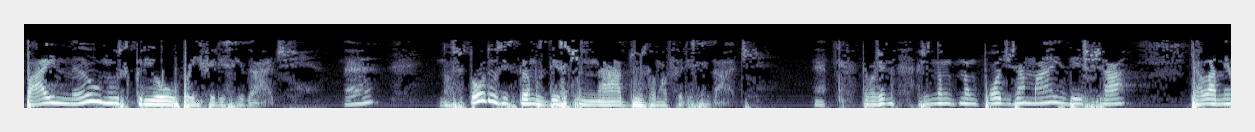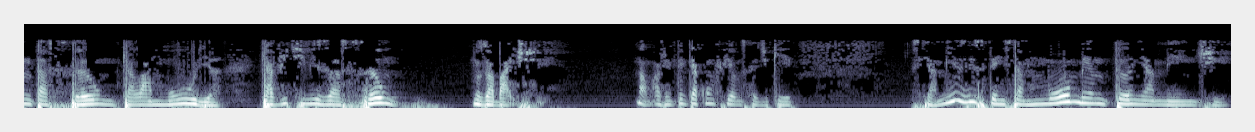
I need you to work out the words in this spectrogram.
Pai não nos criou para infelicidade. Né? Nós todos estamos destinados a uma felicidade. Né? Então a gente, a gente não, não pode jamais deixar que a lamentação, que a lamúria, que a vitimização nos abaixe. Não, a gente tem que ter a confiança de que se a minha existência momentaneamente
